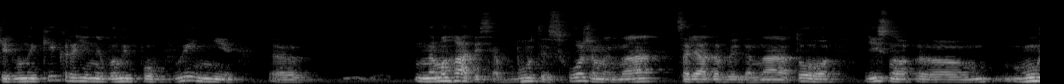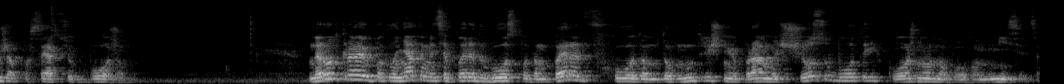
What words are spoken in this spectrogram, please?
керівники країни вони повинні е, намагатися бути схожими на царя Давида, на того дійсно е, мужа по серцю Божому. Народ краю поклонятиметься перед Господом, перед входом до внутрішньої брами щосуботи й кожного нового місяця.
